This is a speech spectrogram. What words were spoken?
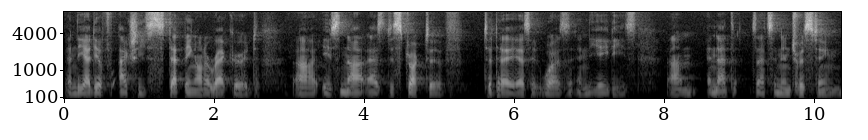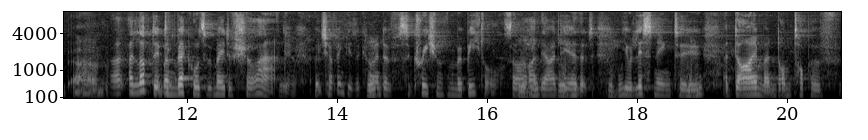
And the idea of actually stepping on a record uh, is not as destructive today as it was in the 80s. Um, and that that's an interesting. Um, I, I, loved it when records were made of shellac, yeah. which I think is a kind mm-hmm. of secretion from a beetle. So mm-hmm. I like the idea mm-hmm. that mm-hmm. you were listening to mm-hmm. a diamond on top of.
